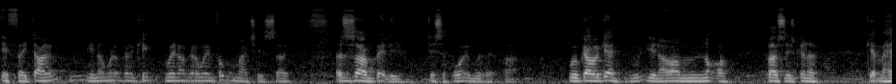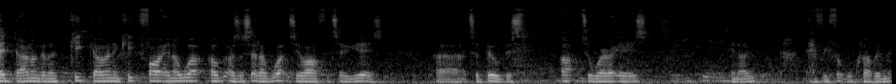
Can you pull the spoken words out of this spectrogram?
if they don't, you know, we're not going to keep, we're not going to win football matches. So, as I say, I'm bitterly disappointed with it, but we'll go again. You know, I'm not a person who's going to get my head down. I'm going to keep going and keep fighting. I work, as I said, I've worked too hard for two years uh, to build this up to where it is. You know, every football club in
